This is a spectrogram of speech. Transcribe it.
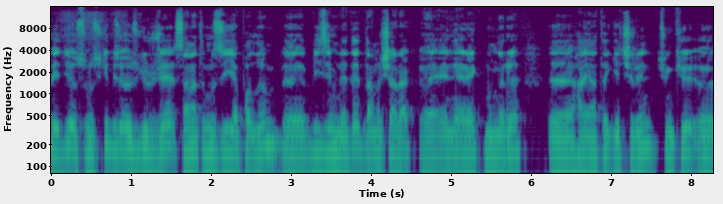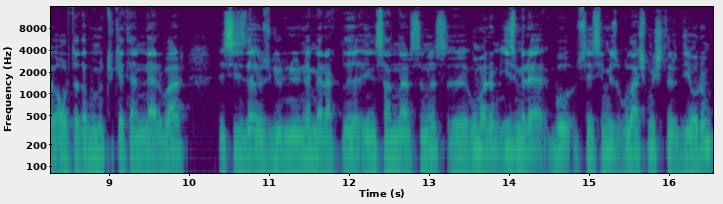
ve diyorsunuz ki biz özgürce sanatımızı yapalım. E, bizimle de danışarak, e, ederek bunları e, hayata geçirin. Çünkü e, ortada bunu tüketenler var. E, Siz de özgürlüğüne meraklı insanlarsınız. E, Umarım İzmir'e bu sesimiz ulaşmıştır diyorum.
